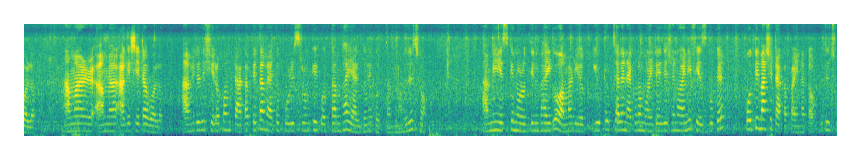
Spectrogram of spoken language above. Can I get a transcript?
বলো। আমার আমার, আগে সেটা বলো। আমি যদি সেরকম টাকা পেতাম, এত পরিশ্রম কি করতাম ভাই? একদমই করতাম না, বুঝেছ? আমি এসকে নুরুদ্দিন ভাই গো, আমার ইউ- ইউটিউব চ্যানেল এখনও মনিটাইজেশন হয়নি ফেসবুকে প্রতি মাসে টাকা পাই না তাও, বুঝেছ?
